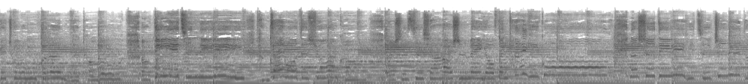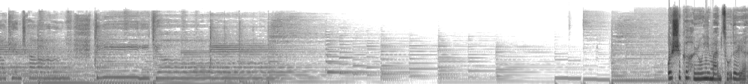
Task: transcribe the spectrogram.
却冲昏了头。哦第一次你躺在我的胸口二十四小时没有分开过。那是第我是个很容易满足的人，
